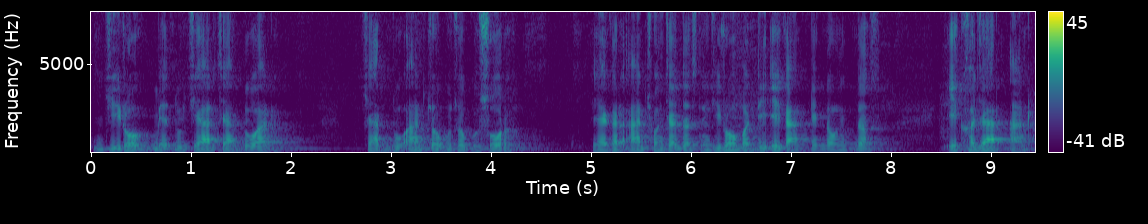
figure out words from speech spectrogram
જીરો બે દુ ચાર ચાર દુ આઠ ચાર દુ આઠ ચોગું ચોગું સોળ એ આગળ આઠ પંચાર દસની જીરો બધી એક આઠ એક નવ એક દસ એક હજાર આઠ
